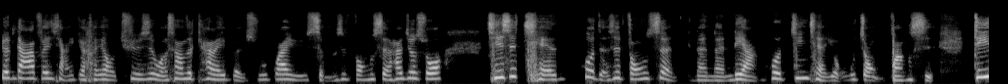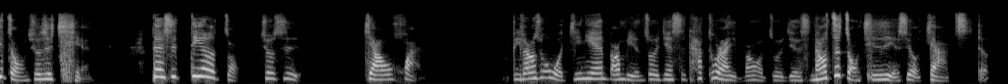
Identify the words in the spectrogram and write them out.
跟大家分享一个很有趣，是我上次看了一本书，关于什么是丰盛。他就说，其实钱或者是丰盛的能量或金钱有五种方式。第一种就是钱，但是第二种就是交换。比方说，我今天帮别人做一件事，他突然也帮我做一件事，然后这种其实也是有价值的。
